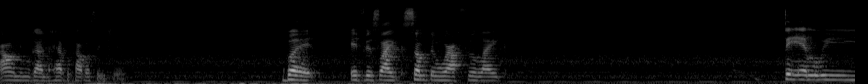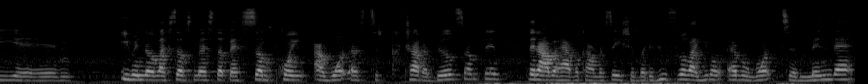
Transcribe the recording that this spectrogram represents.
I don't even got to have a conversation. But if it's like something where I feel like family and even though like stuff's messed up at some point i want us to try to build something then i would have a conversation but if you feel like you don't ever want to mend that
